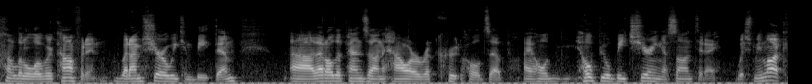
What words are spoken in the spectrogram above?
a little overconfident, but I'm sure we can beat them. Uh, that all depends on how our recruit holds up. I hold, hope you'll be cheering us on today. Wish me luck.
